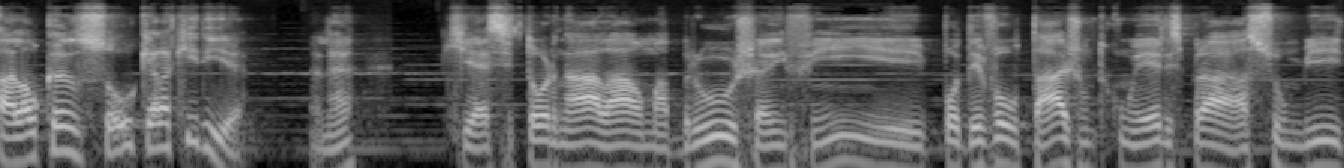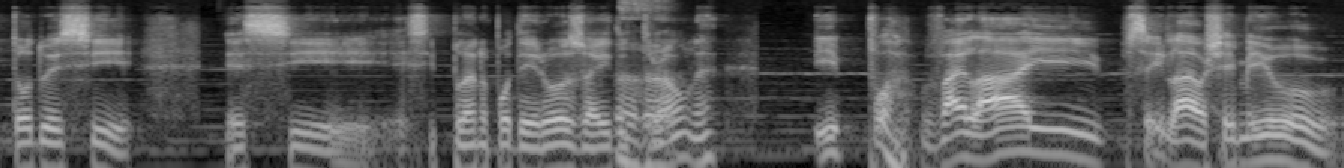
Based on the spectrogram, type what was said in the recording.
ela alcançou o que ela queria, né? que é se tornar lá uma bruxa, enfim, e poder voltar junto com eles para assumir todo esse esse esse plano poderoso aí do uhum. Tron, né? E, pô, vai lá e sei lá, eu achei meio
